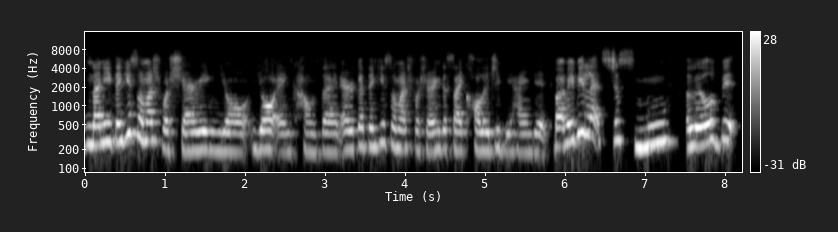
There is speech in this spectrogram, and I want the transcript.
Nani, thank you so much for sharing your your encounter, and Erica, thank you so much for sharing the psychology behind it. But maybe let's just move a little bit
